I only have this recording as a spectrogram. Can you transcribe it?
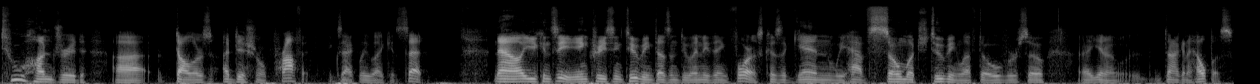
$200 uh, additional profit, exactly like it said. Now you can see increasing tubing doesn't do anything for us because again we have so much tubing left over, so uh, you know it's not going to help us.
